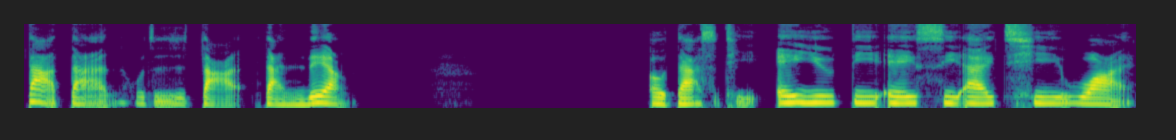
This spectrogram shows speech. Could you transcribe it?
大胆或者是大胆量，audacity，a u d a c i t y。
